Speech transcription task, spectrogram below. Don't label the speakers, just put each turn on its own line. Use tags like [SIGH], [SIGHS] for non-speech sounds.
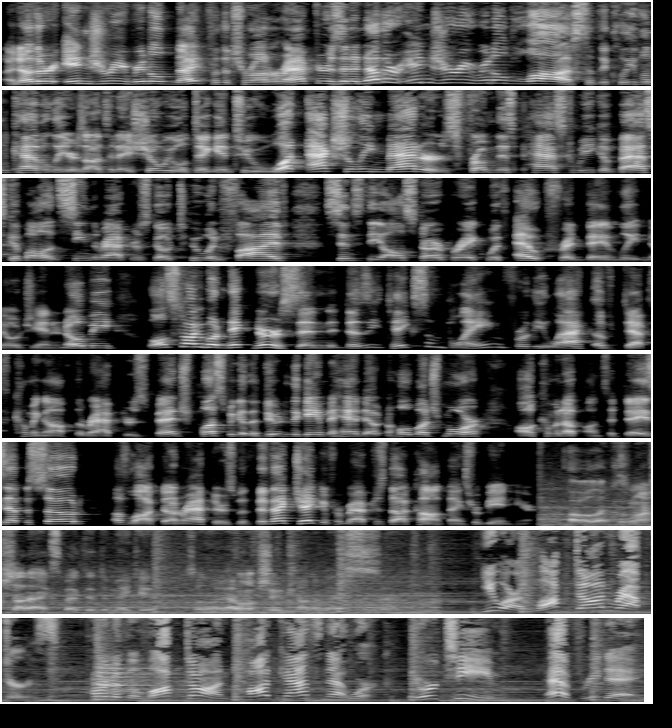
Another injury riddled night for the Toronto Raptors and another injury riddled loss to the Cleveland Cavaliers. On today's show, we will dig into what actually matters from this past week of basketball. It's seen the Raptors go 2 and 5 since the All Star break without Fred VanVleet and OG Anunoby. We'll also talk about Nick Nurse and does he take some blame for the lack of depth coming off the Raptors bench? Plus, we got the dude of the game to hand out and a whole bunch more, all coming up on today's episode of Locked On Raptors with Vivek Jacob from Raptors.com. Thanks for being here.
Oh, like because when I shot, I expected to make it, so like I don't shoot trying to miss.
You are Locked On Raptors, part of the Locked On Podcast Network. Your team every day.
